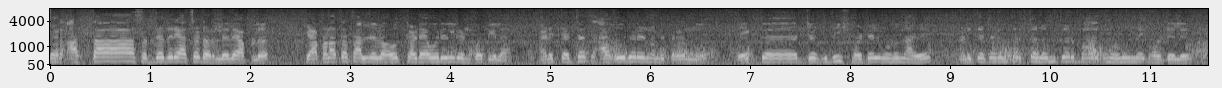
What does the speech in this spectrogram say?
तर आत्ता सध्या तरी असं ठरलेलं आहे आपलं की आपण आता चाललेलो आहोत कड्यावरील गणपतीला. आणि त्याच्याच अगोदर आहे ना मित्रांनो एक जगदीश हॉटेल म्हणून आहे. आणि त्याच्यानंतर कलमकर बाग म्हणून एक हॉटेल आहे.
